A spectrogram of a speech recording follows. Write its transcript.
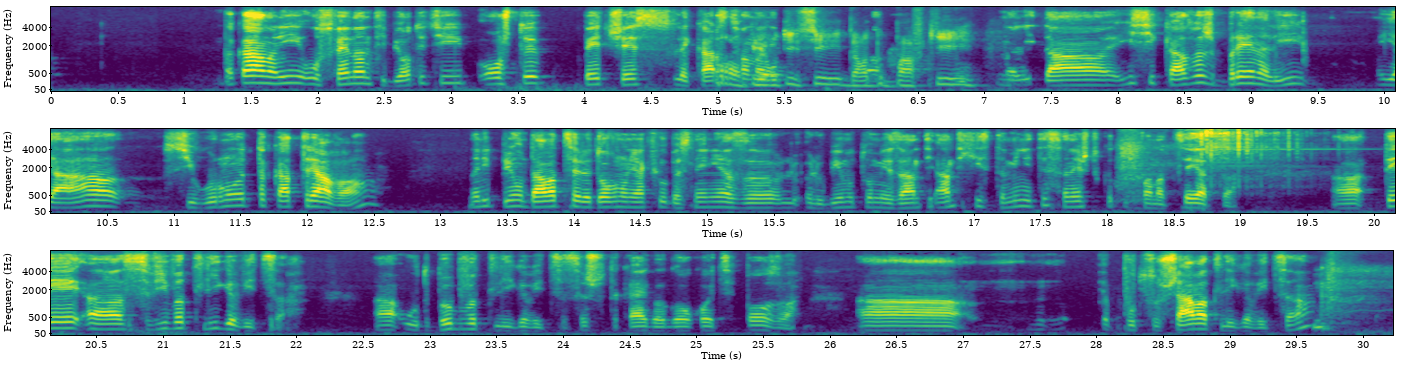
така, нали, освен антибиотици, още 5-6 лекарства. Нали. Пробиотици, нали, да, добавки. Нали, да, и си казваш, бре, нали, я, сигурно е така трябва. Нали, примерно дават се редовно някакви обяснения за любимото ми за анти... антихистамините са нещо като панацеята. А, те а, свиват лигавица, а, отбъбват лигавица, също така е глагол, който се ползва. А, подсушават лигавица,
